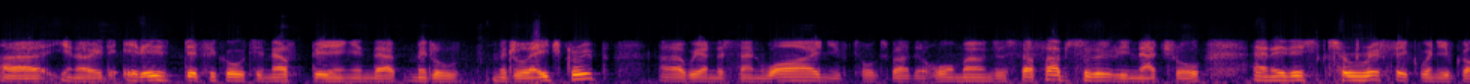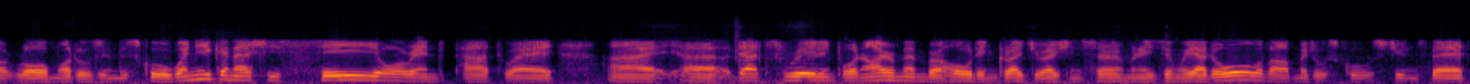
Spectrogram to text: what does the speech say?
Uh, you know, it, it is difficult enough being in that middle middle age group. Uh, we understand why, and you've talked about the hormones and stuff. Absolutely natural, and it is terrific when you've got role models in the school. When you can actually see your end pathway, uh, uh, that's really important. I remember holding graduation ceremonies, and we had all of our middle school students there.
